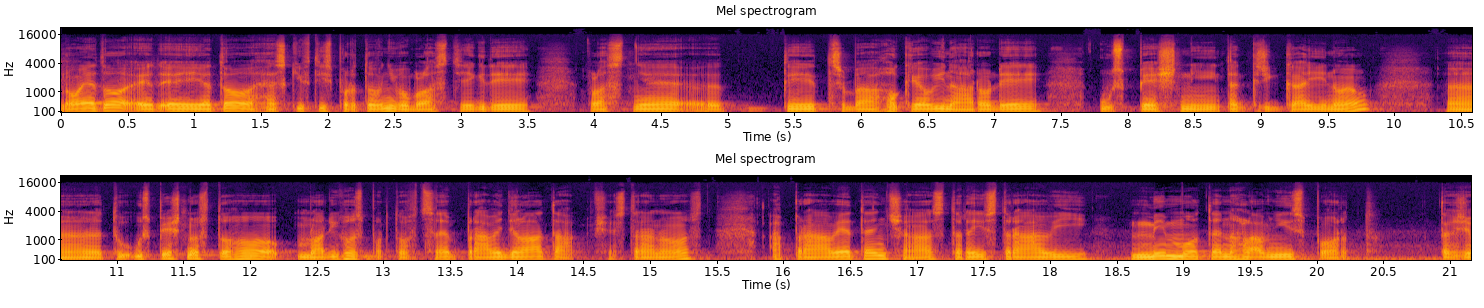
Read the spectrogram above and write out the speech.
No je to, je, je to hezký v té sportovní oblasti, kdy vlastně eh, ty třeba hokejové národy úspěšný, tak říkají, no jo, Eh, tu úspěšnost toho mladého sportovce právě dělá ta všestranost a právě ten čas, který stráví mimo ten hlavní sport. Takže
